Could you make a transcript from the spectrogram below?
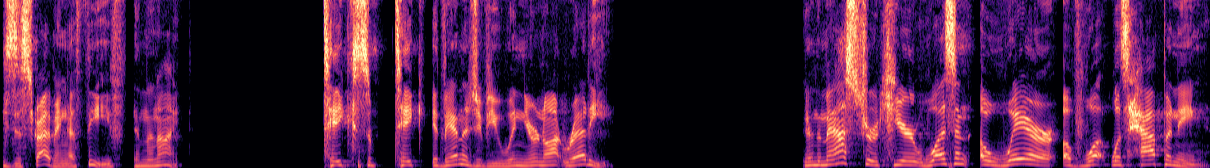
he's describing a thief in the night. Take, take advantage of you when you're not ready. And the master here wasn't aware of what was happening.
